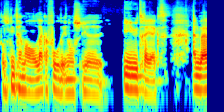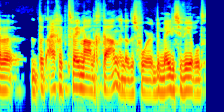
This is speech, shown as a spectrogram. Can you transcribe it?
ons niet helemaal lekker voelden in ons EU-traject. En we hebben dat eigenlijk twee maanden gedaan. En dat is voor de medische wereld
